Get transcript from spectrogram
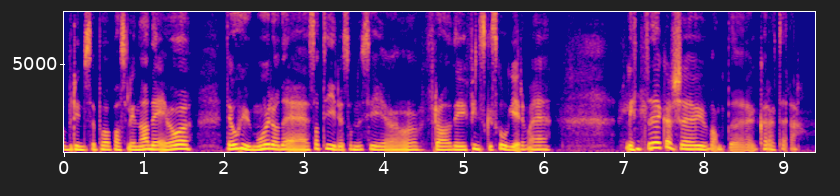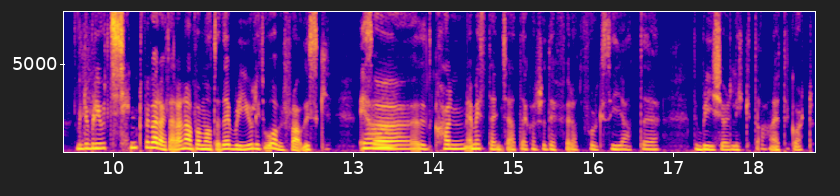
å bryne seg på Paselina. Det er, jo, det er jo humor, og det er satire, som du sier, fra de finske skoger. Med litt eh, kanskje uvante karakterer. Men du blir jo kjent med karakterene, på en måte. Det blir jo litt overfladisk. Ja. Så det kan, jeg mistenker at det er kanskje derfor at folk sier at det, det blir ikke likt da, etter hvert.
